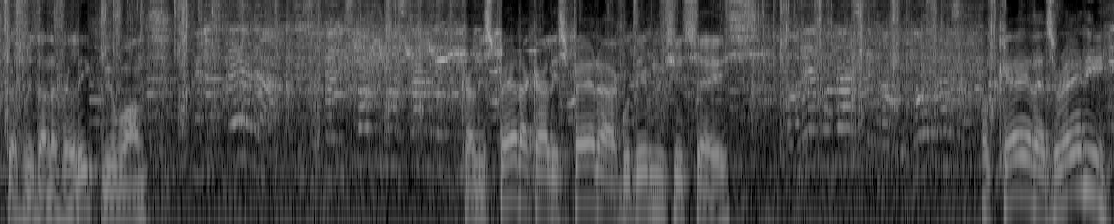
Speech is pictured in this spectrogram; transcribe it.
because we don't have a leak we want Kalispera, Kalispera. Good evening, she says. Okay, that's ready.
